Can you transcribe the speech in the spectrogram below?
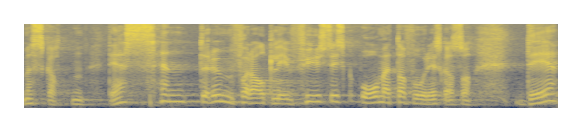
med skatten. Det er sentrum for alt liv, fysisk og metaforisk. altså. Det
